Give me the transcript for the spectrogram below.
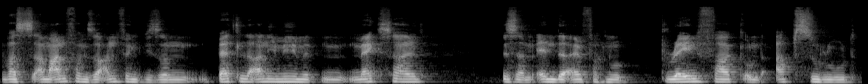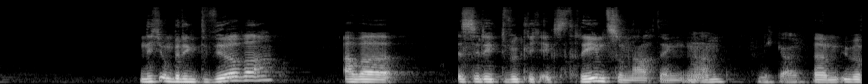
was am Anfang so anfängt wie so ein Battle-Anime mit Max halt, ist am Ende einfach nur Brainfuck und absolut nicht unbedingt Wirrwarr, aber es regt wirklich extrem zum Nachdenken an. Finde ich geil. Ähm, über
